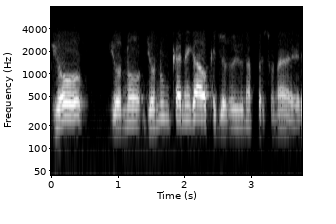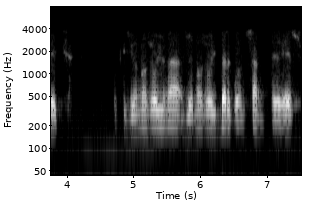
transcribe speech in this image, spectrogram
Yo, yo no, yo nunca he negado que yo soy una persona de derecha, porque yo no soy una, yo no soy vergonzante de eso.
